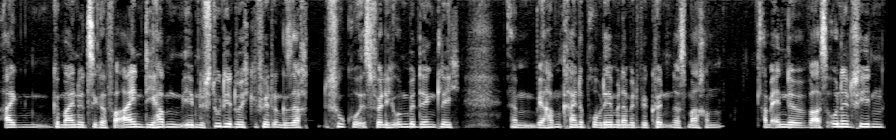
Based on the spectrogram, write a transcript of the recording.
ein gemeinnütziger Verein, die haben eben eine Studie durchgeführt und gesagt, Schuko ist völlig unbedenklich, ähm, wir haben keine Probleme damit, wir könnten das machen. Am Ende war es unentschieden.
